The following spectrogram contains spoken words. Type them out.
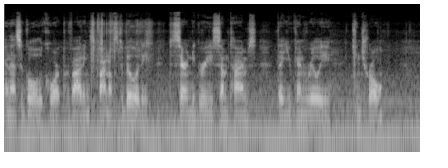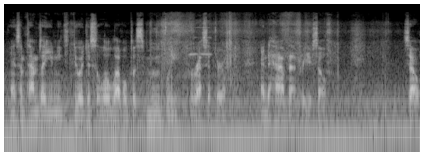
and that's the goal of the core, providing spinal stability to certain degrees. Sometimes that you can really control, and sometimes that you need to do it just a low level to smoothly progress it through, and to have that for yourself. So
